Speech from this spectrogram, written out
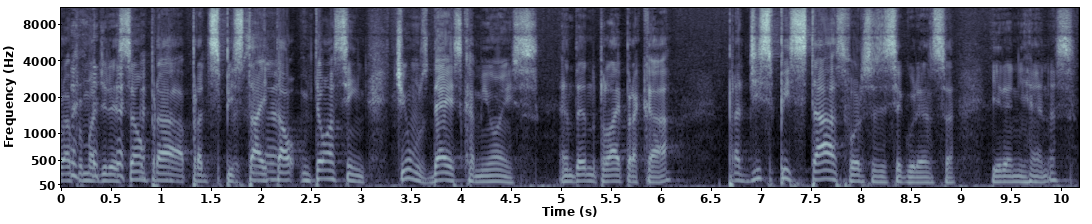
vai para uma direção para despistar e tal. Então assim, tinha uns 10 caminhões andando para lá e para cá para despistar as forças de segurança iranianas.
